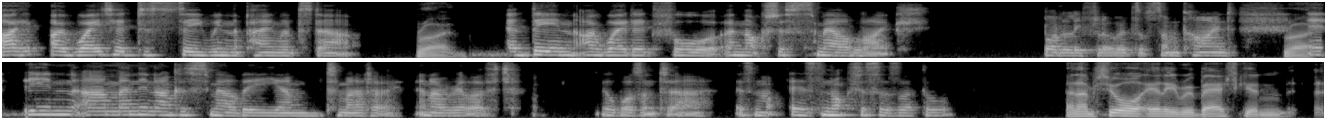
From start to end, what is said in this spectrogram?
I I waited to see when the pain would start. Right. And then I waited for a noxious smell like bodily fluids of some kind. Right. And then um, and then I could smell the um, tomato, and I realised it wasn't uh, as not as noxious as I thought. And I'm sure Ellie Rubashkyn uh,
